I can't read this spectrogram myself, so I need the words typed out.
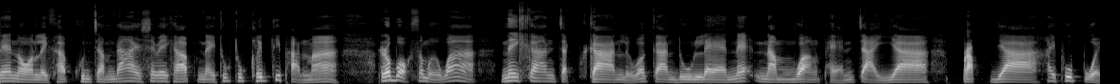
แน่นอนเลยครับ คุณจำได้ใช่ไหมครับ ในทุกๆ คลิปที่ผ่านมา เราบอกเสมอว่าในการจัดการหรือว่าการดูแลแนะนำวางแผนจ่ายยา ปรับยาให้ผู้ป่วย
